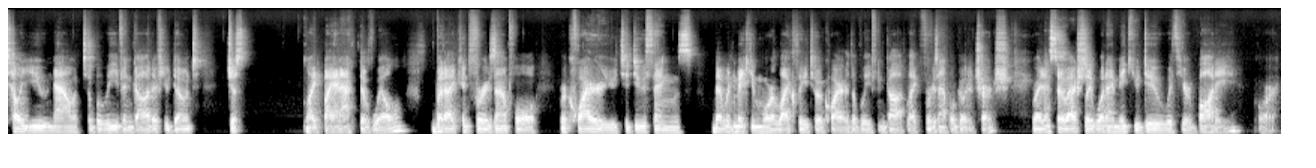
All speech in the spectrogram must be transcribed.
tell you now to believe in God if you don't just like by an act of will. But I could, for example, require you to do things that would make you more likely to acquire the belief in God. Like, for example, go to church, right? And so, actually, what I make you do with your body or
